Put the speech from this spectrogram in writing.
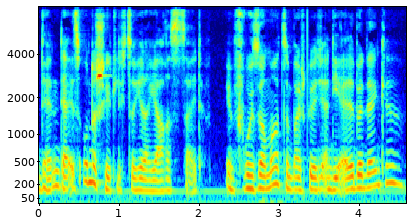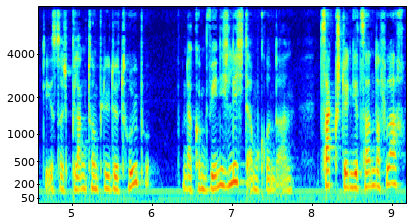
Denn der ist unterschiedlich zu jeder Jahreszeit. Im Frühsommer, zum Beispiel, wenn ich an die Elbe denke, die ist durch Planktonblüte trüb und da kommt wenig Licht am Grund an. Zack, stehen die Zander flach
